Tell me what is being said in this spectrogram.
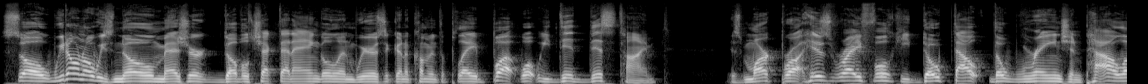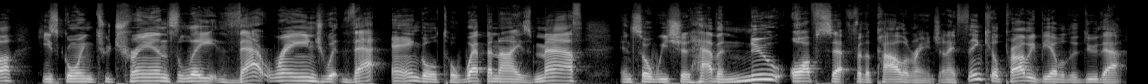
So we don't always know, measure, double check that angle and where is it going to come into play. But what we did this time is Mark brought his rifle. He doped out the range in Pala. He's going to translate that range with that angle to weaponize math. And so we should have a new offset for the Pala range. And I think he'll probably be able to do that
